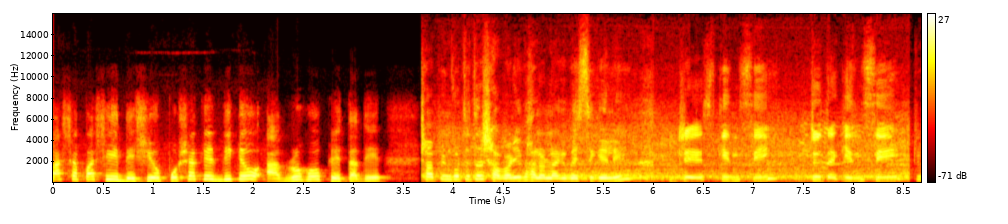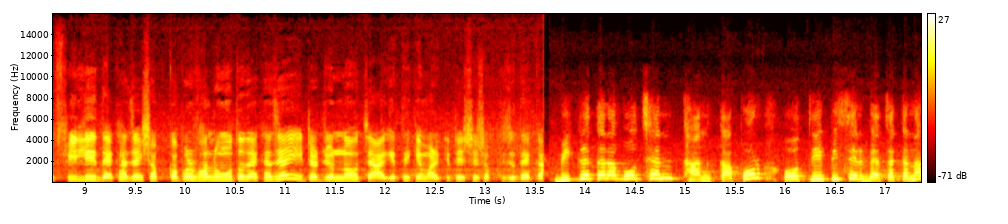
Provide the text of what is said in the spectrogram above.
পাশাপাশি দেশীয় পোশাকের দিকেও আগ্রহ ক্রেতাদের। শপিং করতে তো সবারই ভালো লাগে বেসিক্যালি ড্রেস কিনছি। জুতা কিনছি। একটু ফ্রিলি দেখা যায় সব কাপড় ভালো মতো দেখা যায় এটার জন্য হচ্ছে আগে থেকে মার্কেটে এসে সবকিছু দেখা। বিক্রেতারা বলছেন থান কাপড় ও থ্রি পিসের বেচাকেনা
